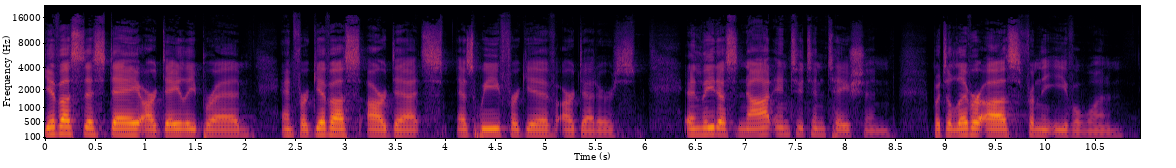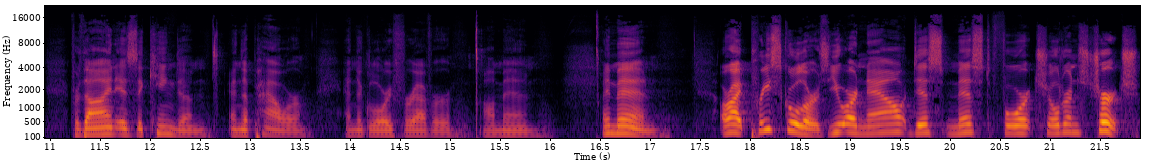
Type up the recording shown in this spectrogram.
Give us this day our daily bread, and forgive us our debts as we forgive our debtors. And lead us not into temptation, but deliver us from the evil one. For thine is the kingdom, and the power, and the glory forever. Amen. Amen. All right, preschoolers, you are now dismissed for Children's Church.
